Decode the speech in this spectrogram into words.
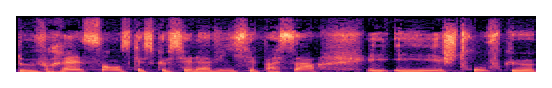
de vrai sens. Qu'est-ce que c'est la vie? C'est pas ça. Et, et je trouve que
